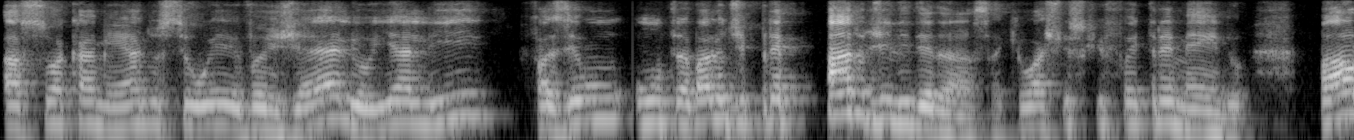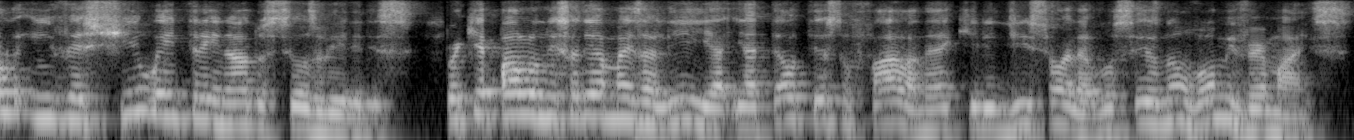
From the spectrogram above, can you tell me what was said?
a sua caminhada, o seu evangelho, e ali fazer um, um, trabalho de preparo de liderança, que eu acho isso que foi tremendo. Paulo investiu em treinar os seus líderes, porque Paulo não estaria mais ali, e, e até o texto fala, né, que ele disse, olha, vocês não vão me ver mais.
